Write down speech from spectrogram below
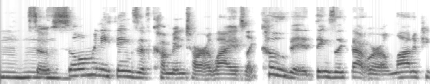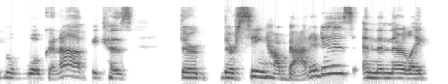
Mm-hmm. So, so many things have come into our lives, like COVID, things like that, where a lot of people have woken up because they're they're seeing how bad it is, and then they're like,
